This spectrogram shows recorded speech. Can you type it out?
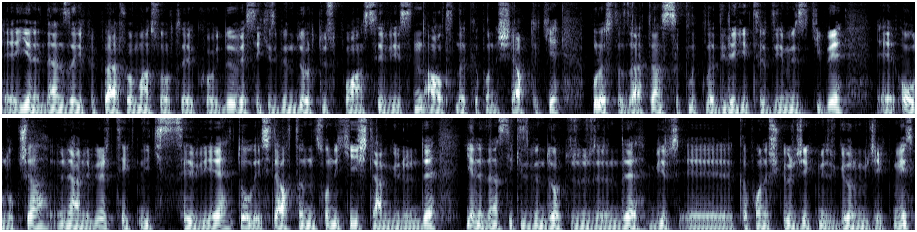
e, yeniden zayıf bir performans ortaya koydu ve 8400 puan seviyesinin altında kapanış yaptı ki burası da zaten sıklıkla dile getirdiğimiz gibi e, oldukça önemli bir teknik seviye. Dolayısıyla haftanın son iki işlem gününde yeniden 8400'ün üzerinde bir e, kapanış görecek miyiz, görmeyecek miyiz?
